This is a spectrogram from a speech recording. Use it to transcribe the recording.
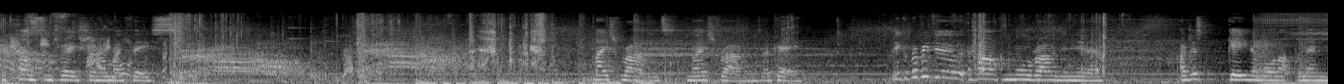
The concentration on my face. Nice round. Nice round. Okay. We could probably do half more round in here. I'll just gain them all up and then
